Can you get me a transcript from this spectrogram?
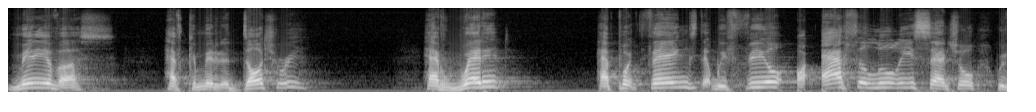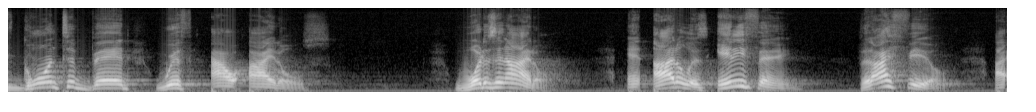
Many of us have committed adultery, have wedded, have put things that we feel are absolutely essential. We've gone to bed with our idols. What is an idol? An idol is anything that I feel I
